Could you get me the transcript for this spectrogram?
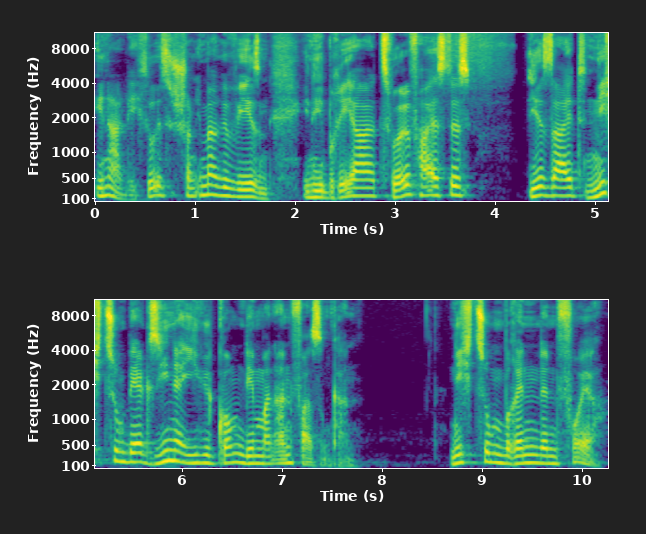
innerlich. So ist es schon immer gewesen. In Hebräer 12 heißt es, ihr seid nicht zum Berg Sinai gekommen, den man anfassen kann. Nicht zum brennenden Feuer.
